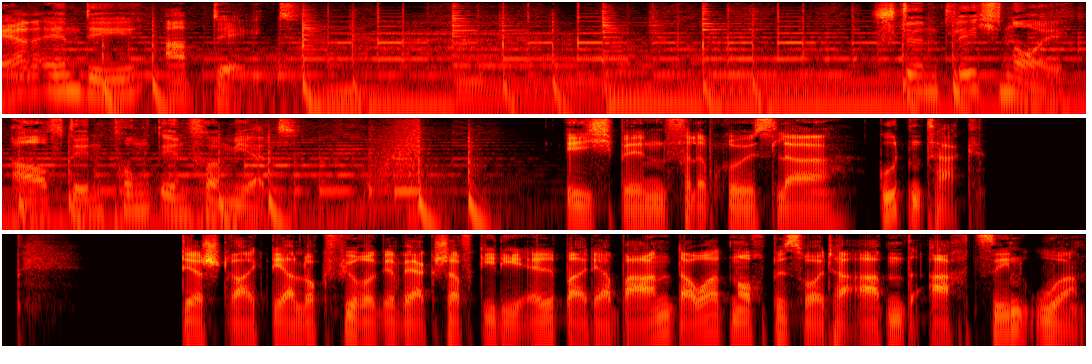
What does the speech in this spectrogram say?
RND Update. Stündlich neu. Auf den Punkt informiert. Ich bin Philipp Rösler. Guten Tag. Der Streik der Lokführergewerkschaft GDL bei der Bahn dauert noch bis heute Abend 18 Uhr.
